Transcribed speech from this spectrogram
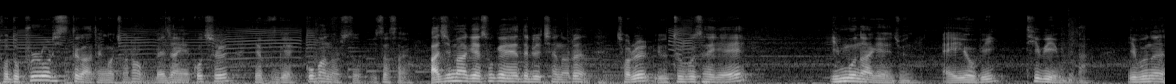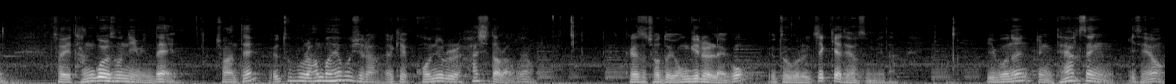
저도 플로리스트가 된 것처럼 매장에 꽃을 예쁘게 꼽아 놓을 수 있었어요. 마지막에 소개해 드릴 채널은 저를 유튜브 세계에 입문하게 해준 AOB TV입니다. 이분은 저희 단골 손님인데 저한테 유튜브를 한번 해보시라 이렇게 권유를 하시더라고요. 그래서 저도 용기를 내고 유튜브를 찍게 되었습니다. 이분은 지금 대학생이세요.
